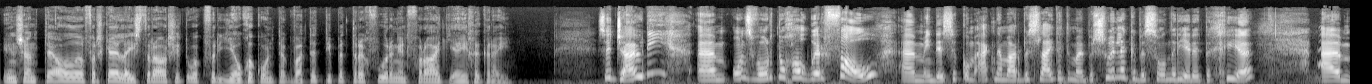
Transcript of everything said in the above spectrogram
en Chantel, verskeie luisteraars het ook vir jou gekontak. Watter tipe terugvoering en vrae het jy gekry? So Jody, um, ons word nogal oorval um, en dis hoekom ek nou maar besluit het om my persoonlike besonderhede te gee. Um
